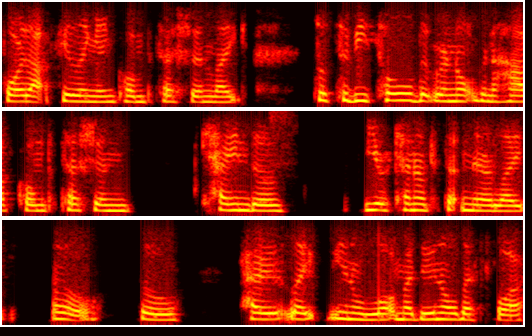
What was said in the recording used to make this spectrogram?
for that feeling in competition. Like so to be told that we're not going to have competitions, kind of you're kind of sitting there like, oh, so how like you know what am I doing all this for?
